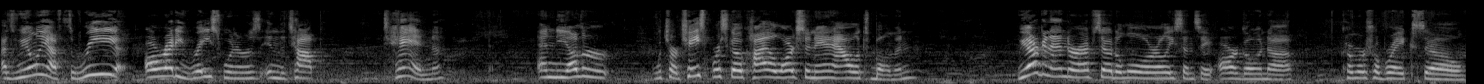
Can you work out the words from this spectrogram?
As we only have three already race winners in the top 10, and the other, which are Chase Briscoe, Kyle Larson, and Alex Bowman. We are going to end our episode a little early since they are going to commercial break, so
